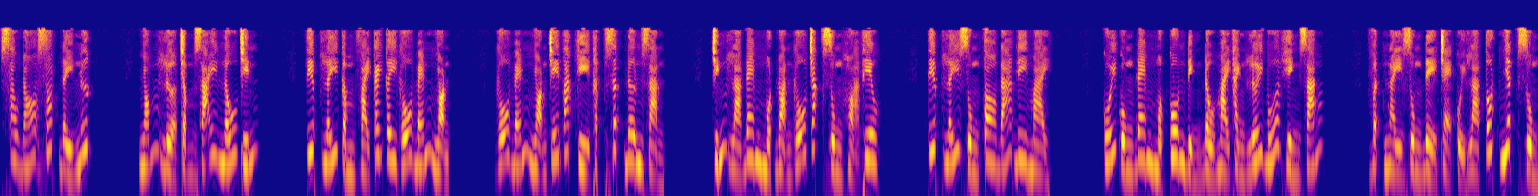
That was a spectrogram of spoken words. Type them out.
Sau đó rót đầy nước. Nhóm lửa chậm rãi nấu chín. Tiếp lấy cầm vài cái cây gỗ bén nhọn. Gỗ bén nhọn chế tác kỳ thật rất đơn giản. Chính là đem một đoạn gỗ chắc dùng hỏa thiêu. Tiếp lấy dùng to đá đi mài. Cuối cùng đem một côn đỉnh đầu mài thành lưới búa hình dáng. Vật này dùng để trẻ củi là tốt nhất dùng.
